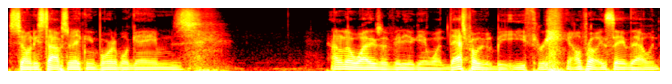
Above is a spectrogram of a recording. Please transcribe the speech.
Sony stops making portable games. I don't know why there's a video game one. That's probably going to be E3. I'll probably save that one.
